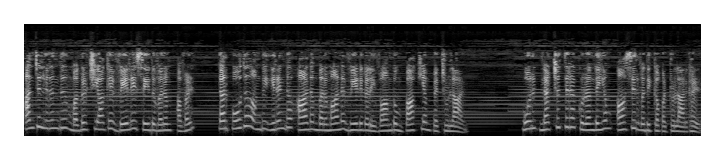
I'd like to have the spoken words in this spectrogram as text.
அன்றிலிருந்து மகிழ்ச்சியாக வேலை செய்து வரும் அவள் தற்போது அங்கு இரண்டு ஆடம்பரமான வீடுகளை வாங்கும் பாக்கியம் பெற்றுள்ளாள். ஒரு நட்சத்திர குழந்தையும் ஆசிர்வதிக்கப்பட்டுள்ளார்கள்.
